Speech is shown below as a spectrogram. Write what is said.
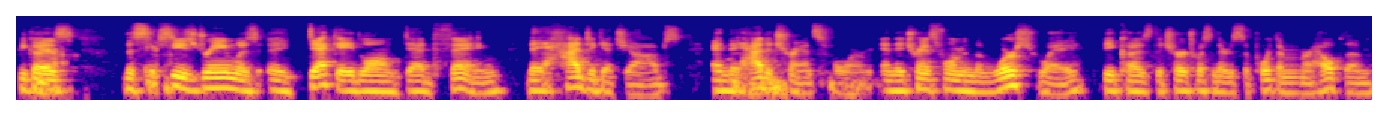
because yeah. the 60s dream was a decade long dead thing, they had to get jobs and they had to transform. And they transform in the worst way because the church wasn't there to support them or help them.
